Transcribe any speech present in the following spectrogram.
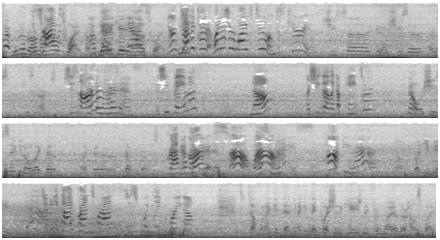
we're, Remember, I'm a housewife. I'm Okay, a dedicated yeah. housewife. You're dedicated. What does your wife do? I'm just curious. She's, uh, you know, she's a artist. She's an artist. She's an she's artist? an artist. Is she famous? No? But she's a, like a painter? No, she's, uh, you know, like a, like a graphic artist. Graphic, Graphic artist. artist. Oh, wow. That's nice. Huh. Lucky her. No, lucky me. Do you have any guy friends for us? Just quickly before you go. That's a tough one. I get that. I get that question occasionally from my other housewife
